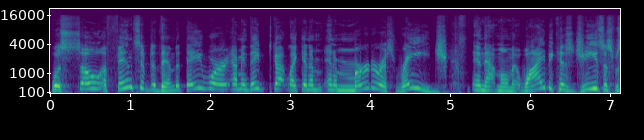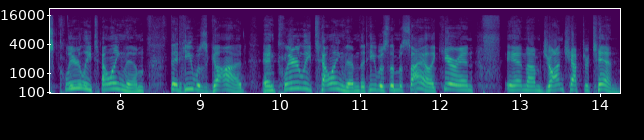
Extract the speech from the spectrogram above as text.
was so offensive to them that they were, I mean, they got like in a, in a murderous rage in that moment. Why? Because Jesus was clearly telling them that he was God and clearly telling them that he was the Messiah. Like here in, in um, John chapter 10.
